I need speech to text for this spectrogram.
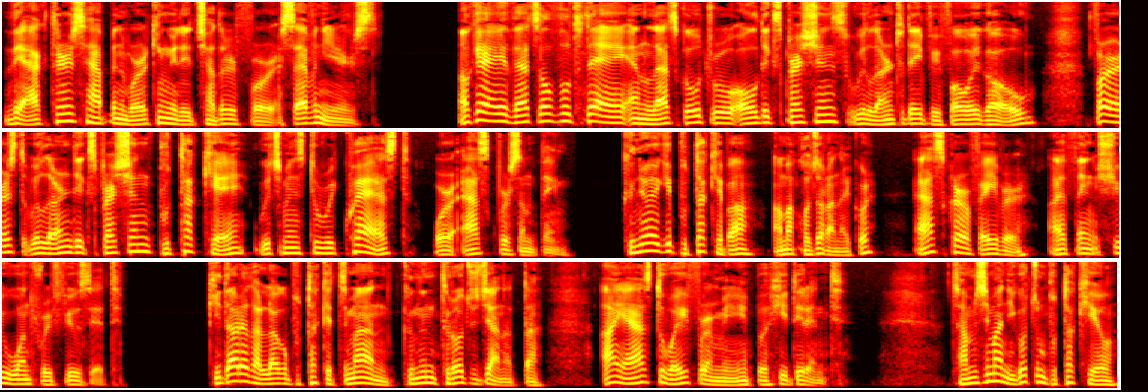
The actors have been working with each other for seven years. Okay, that's all for today, and let's go through all the expressions we learned today before we go. First, we learned the expression 부탁해, which means to request or ask for something. 그녀에게 부탁해봐. 아마 거절 안 할걸? Ask her a favor. I think she won't refuse it. 기다려달라고 부탁했지만 그는 들어주지 않았다. I asked to wait for me, but he didn't. 잠시만 이것 좀 부탁해요.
